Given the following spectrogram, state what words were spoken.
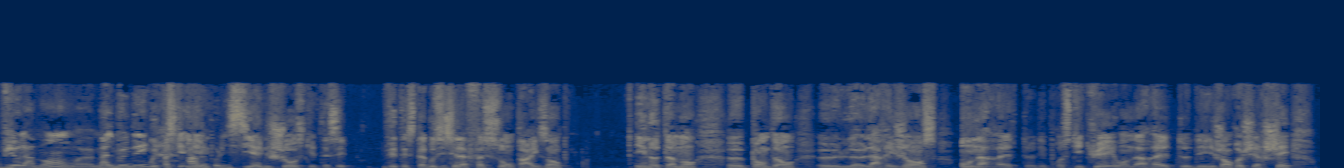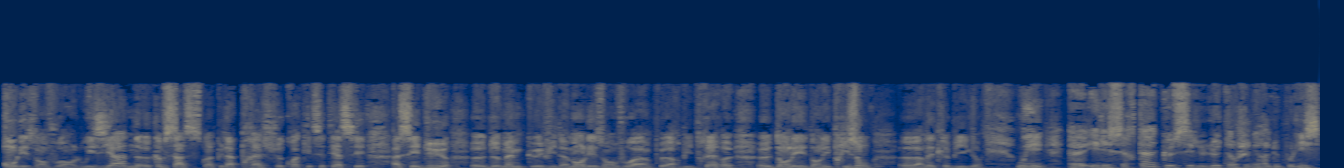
violemment malmené Oui, parce qu'il y, par a le policier. il y a une chose qui est assez détestable aussi, c'est la façon, par exemple, et notamment euh, pendant euh, le- la Régence, on arrête des prostituées, on arrête des gens recherchés, on les envoie en Louisiane, euh, comme ça, c'est ce qu'on appelle la presse, je crois que c'était assez assez dur, euh, de même que évidemment les envois un peu arbitraires euh, dans les dans les prisons, euh, Arlette Le Bigre. Oui, euh, il est certain que c'est le lieutenant général de police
